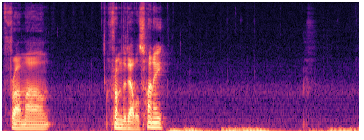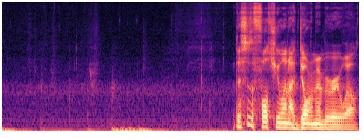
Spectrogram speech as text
from um, from The Devil's Honey. This is a Fulci one I don't remember very well.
